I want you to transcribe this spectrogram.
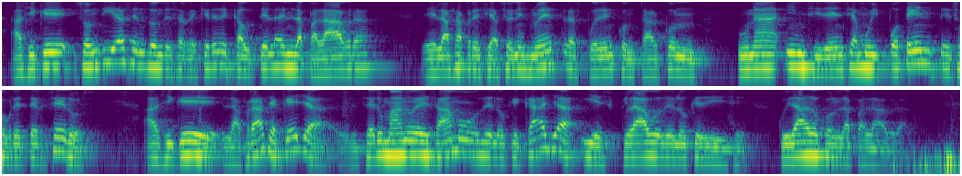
Así que son días en donde se requiere de cautela en la palabra. Eh, las apreciaciones nuestras pueden contar con una incidencia muy potente sobre terceros. Así que la frase aquella, el ser humano es amo de lo que calla y esclavo de lo que dice. Cuidado con la palabra.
